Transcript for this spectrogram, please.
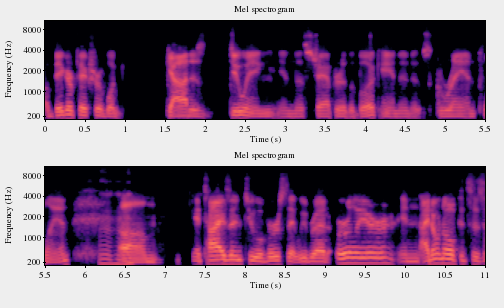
a bigger picture of what God is doing in this chapter of the book and in His grand plan. Mhm. Um, it ties into a verse that we read earlier, and I don't know if it's this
